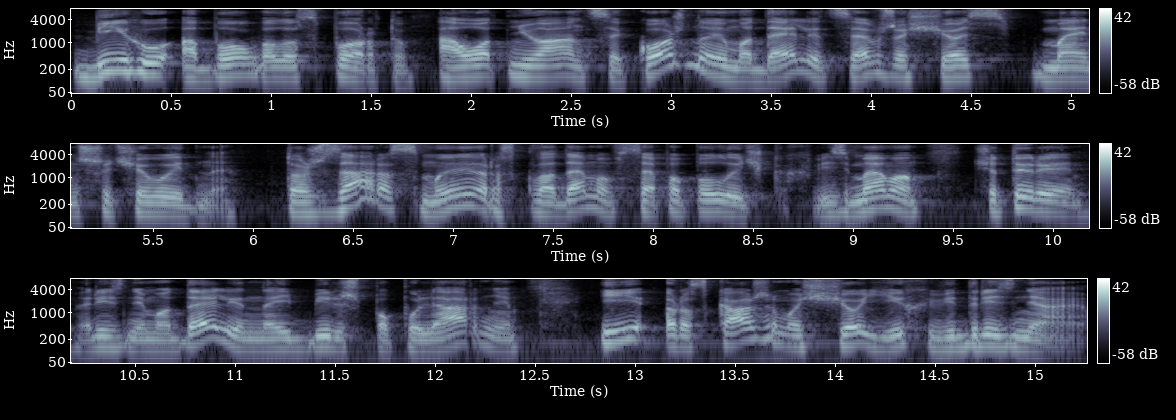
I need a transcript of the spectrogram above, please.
бігу або велоспорту. А от нюанси кожної моделі це вже щось менш очевидне. Тож зараз ми розкладемо все по поличках. Візьмемо чотири різні моделі, найбільш популярні, і розкажемо, що їх відрізняє.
